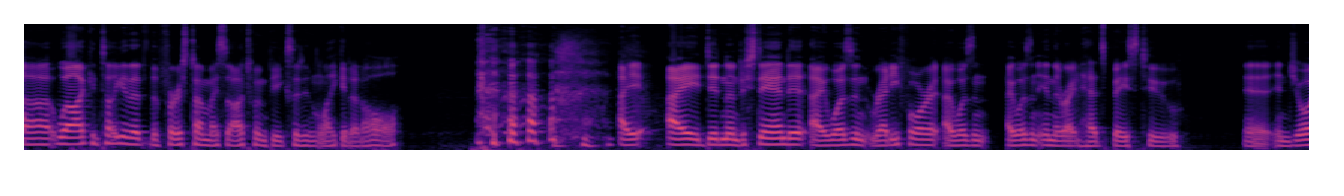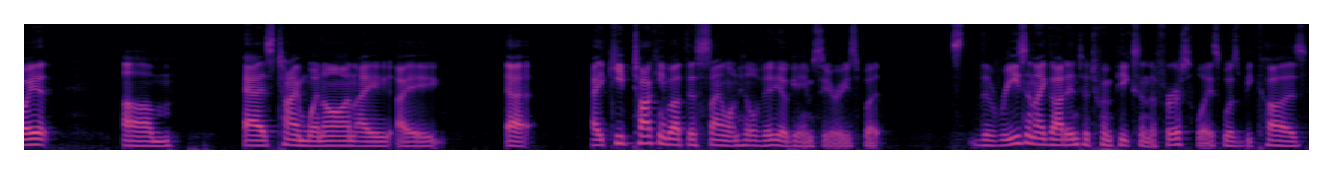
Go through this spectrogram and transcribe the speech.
Uh, well, I can tell you that the first time I saw Twin Peaks, I didn't like it at all. I I didn't understand it. I wasn't ready for it. I wasn't I wasn't in the right headspace to uh, enjoy it. Um, as time went on, I I uh, I keep talking about this Silent Hill video game series, but the reason I got into Twin Peaks in the first place was because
